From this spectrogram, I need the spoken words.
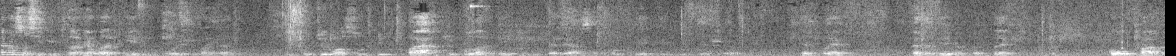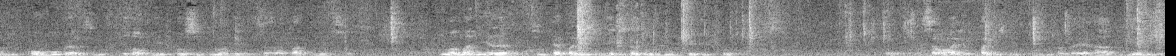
É o seguinte, nós vemos aqui, hoje de manhã, discutir um assunto que particularmente me interessa, porque ele me deixa perplexo, cada vez mais perplexo, com o fato de como o Brasil finalmente conseguiu organizar a bagunça de uma maneira em que aparentemente está todo mundo feliz por isso. Você olha, o país tem tudo para dar errado, menos de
